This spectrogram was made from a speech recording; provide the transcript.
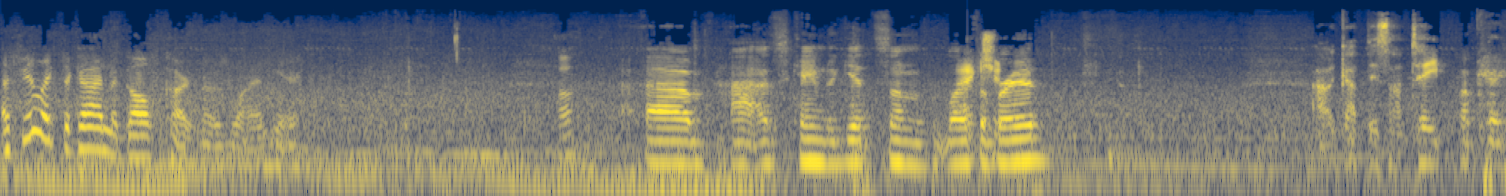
I feel like the guy in the golf cart knows why I'm here. Um I just came to get some loaf Action. of bread. I got this on tape. Okay.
